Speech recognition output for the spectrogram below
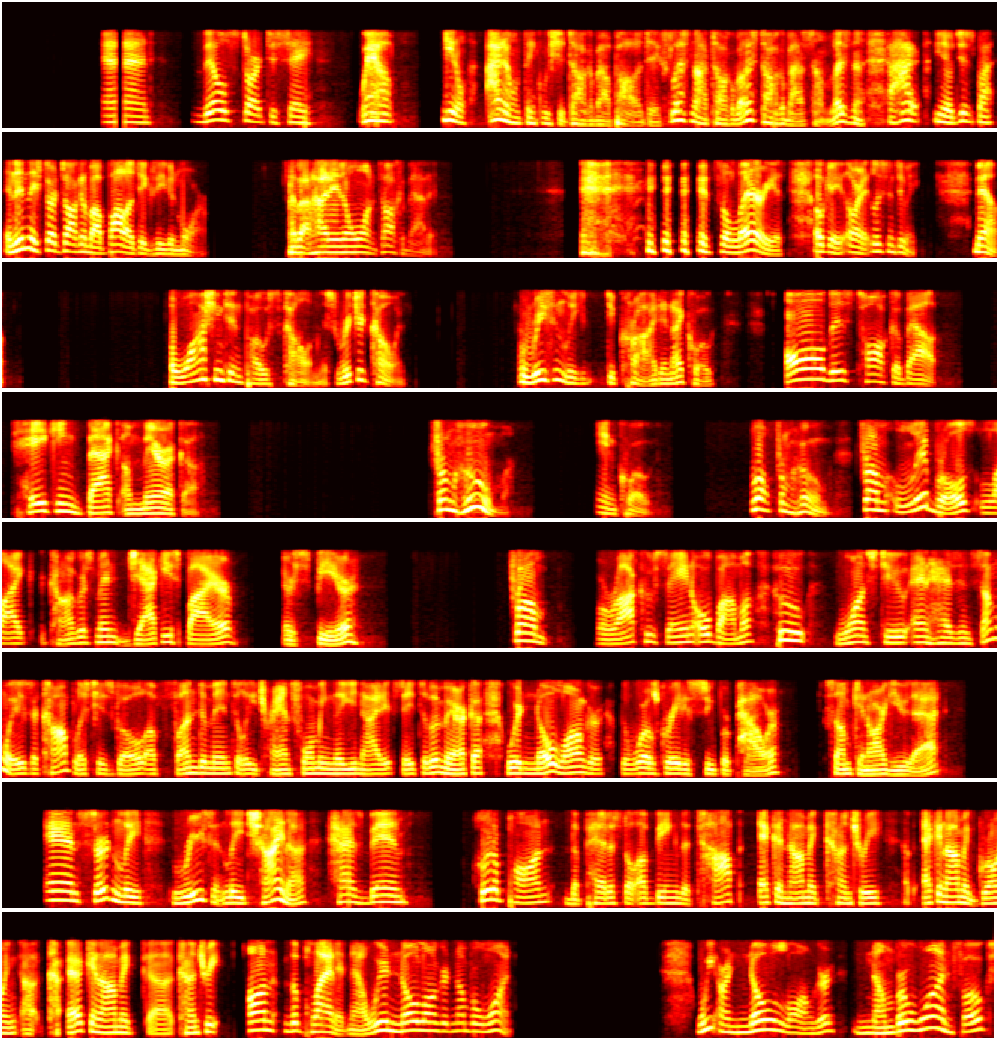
and they'll start to say, "Well, you know, I don't think we should talk about politics. Let's not talk about. Let's talk about something. Let's not. I, you know, just by, and then they start talking about politics even more, about how they don't want to talk about it. it's hilarious. Okay, all right, listen to me. Now, a Washington Post columnist, Richard Cohen, recently decried, and I quote, all this talk about taking back America. From whom? End quote. Well, from whom? From liberals like Congressman Jackie Speier or Spear, from Barack Hussein Obama, who wants to and has in some ways accomplished his goal of fundamentally transforming the United States of America. We're no longer the world's greatest superpower. Some can argue that. And certainly, recently, China has been put upon the pedestal of being the top economic country, economic growing, uh, economic uh, country on the planet. Now we're no longer number one. We are no longer number one, folks.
